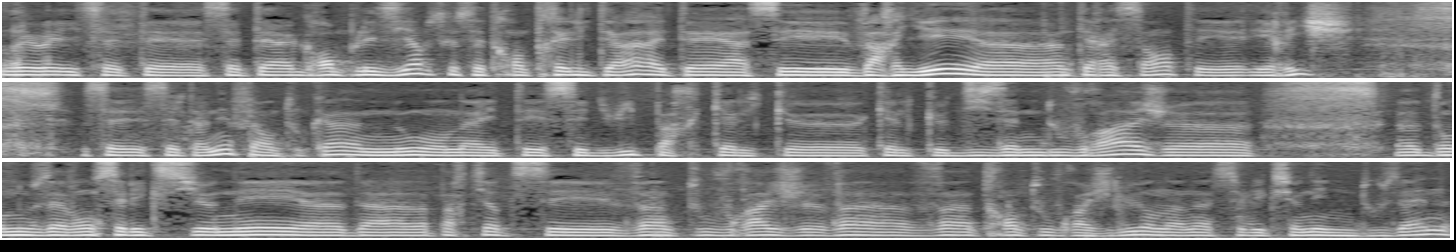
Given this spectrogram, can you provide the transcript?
Oui, oui, c'était, c'était un grand plaisir parce que cette rentrée littéraire était assez variée, euh, intéressante et, riche. Cette année, enfin, en tout cas, nous, on a été séduits par quelques, quelques dizaines d'ouvrages euh, dont nous avons sélectionné à partir de ces 20 ouvrages, 20, 20, 30 ouvrages lus on en a sélectionné une douzaine.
